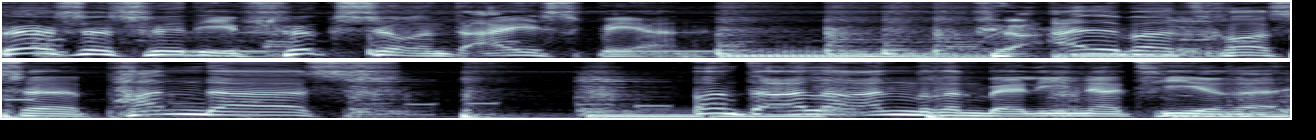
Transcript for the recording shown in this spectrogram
Das ist für die Füchse und Eisbären. Für Albatrosse, Pandas und alle anderen Berliner Tiere.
